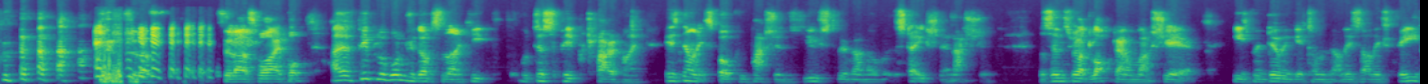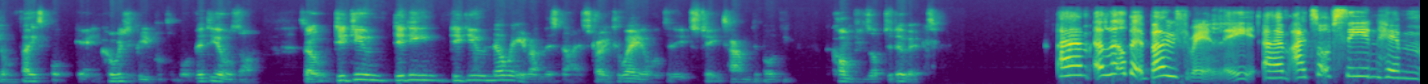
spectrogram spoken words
so, that's, so that's why. But uh, people are wondering, obviously, like he. Well, just people clarify, his night spoken passions used to be run over at the station in Ashton, but since we had lockdown last year, he's been doing it on, on his on his feed on Facebook, getting encouraging people to put videos on. So did you did he did you know he ran this night straight away, or did it take time to build confidence up to do it? Um, a little bit of both, really. Um, I'd sort of seen him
